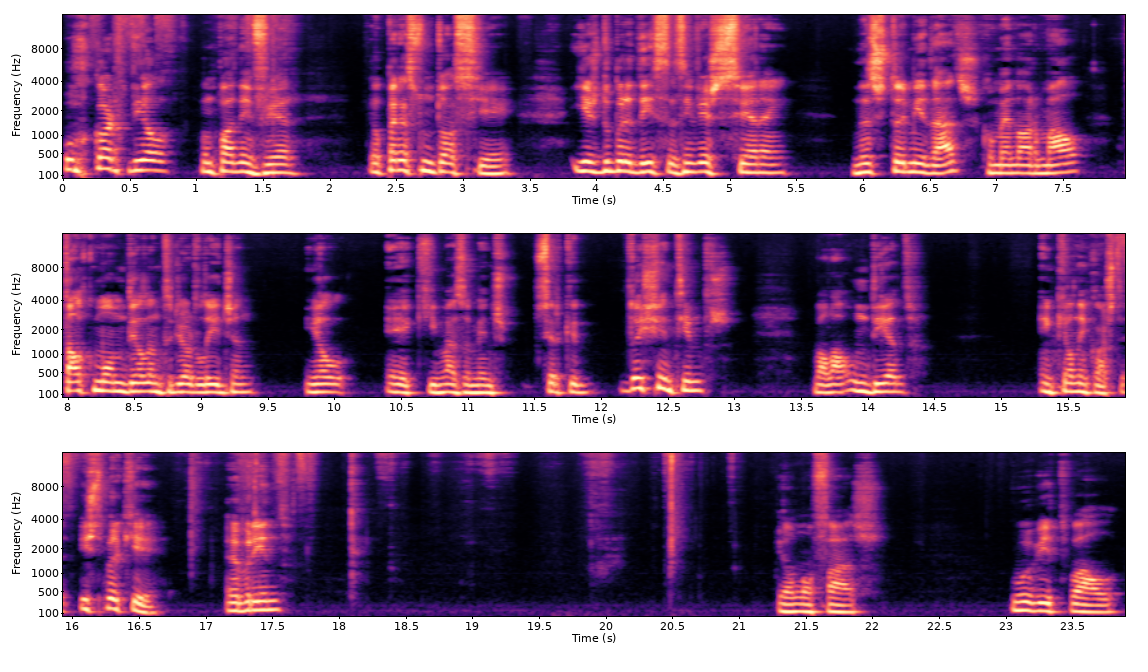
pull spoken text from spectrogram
o recorte dele, como podem ver, ele parece um dossiê e as dobradiças, em vez de serem nas extremidades, como é normal, tal como o modelo anterior Legion, ele é aqui mais ou menos cerca de 2 cm, vá lá, um dedo em que ele encosta. Isto para quê? Abrindo, ele não faz o habitual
